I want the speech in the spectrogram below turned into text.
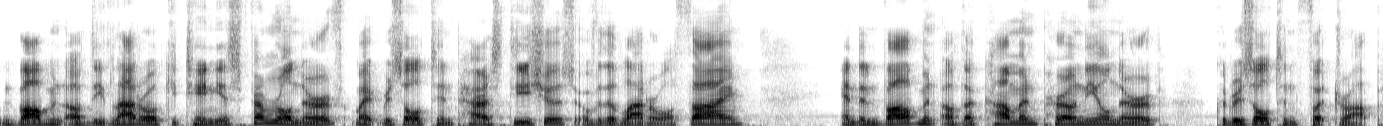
involvement of the lateral cutaneous femoral nerve might result in paresthesias over the lateral thigh, and involvement of the common peroneal nerve could result in foot drop.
